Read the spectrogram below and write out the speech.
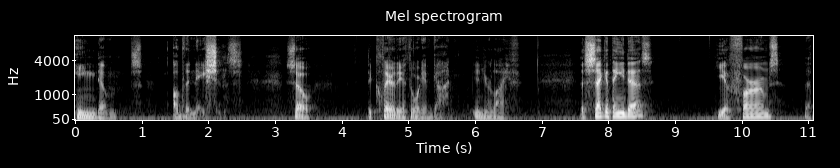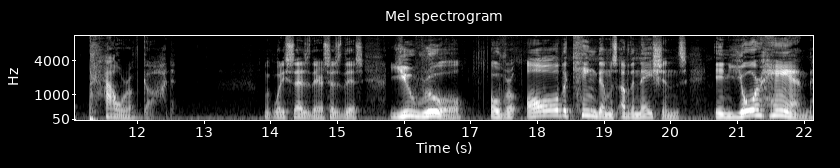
kingdoms of the nations. So, declare the authority of God in your life. The second thing he does, he affirms the power of God. Look what he says there. It says this You rule over all the kingdoms of the nations. In your hand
